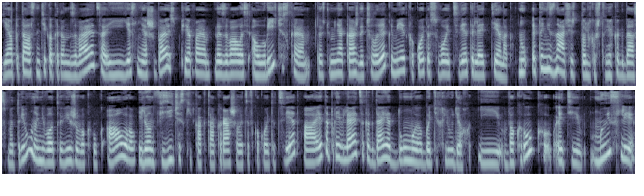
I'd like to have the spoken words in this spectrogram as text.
Я пыталась найти, как это называется, и, если не ошибаюсь, первая называлась аурическая, то есть у меня каждый человек имеет какой-то свой цвет или оттенок. Ну, это не значит только, что я когда смотрю на него, то вижу вокруг ауру, или он физически как-то окрашивается в какой-то цвет, а это проявляется, когда я думаю об этих людях, и вокруг эти мысли,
